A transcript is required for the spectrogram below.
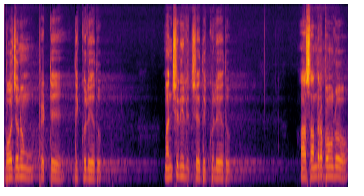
భోజనం పెట్టే దిక్కు లేదు. మంచినీళ్ళు ఇచ్చే దిక్కు లేదు. ఆ సందర్భంలో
